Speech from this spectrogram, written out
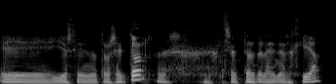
Eh, yo estoy en otro sector, el sector de la energía.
